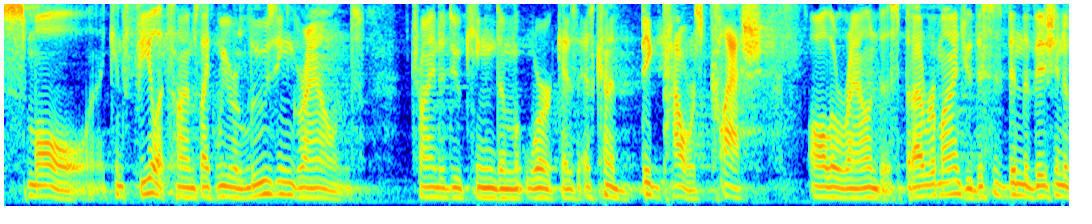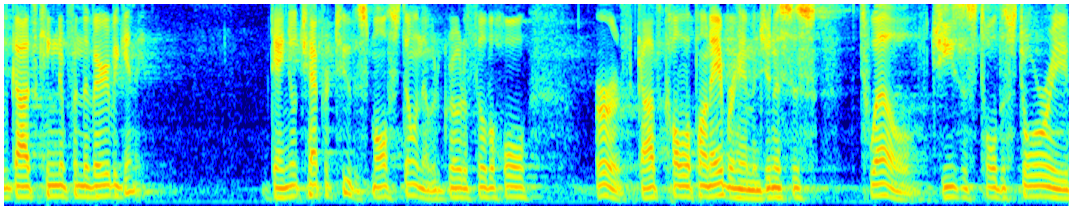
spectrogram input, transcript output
small, and it can feel at times like we are losing ground trying to do kingdom work as, as kind of big powers clash all around us. But I remind you, this has been the vision of God's kingdom from the very beginning. Daniel chapter 2, the small stone that would grow to fill the whole earth. God's call upon Abraham in Genesis 12. Jesus told the story,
